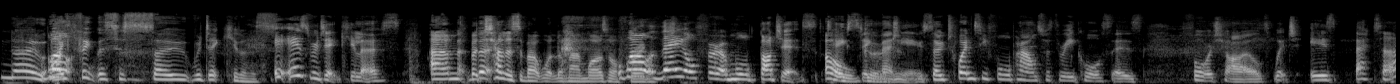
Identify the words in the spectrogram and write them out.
No, I think this is so ridiculous. It is ridiculous. Um, But, tell us about what Le Manoir's offering. Well, they offer a more budget Oh, tasting good. menu. So £24 for three courses for a child, which is better.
